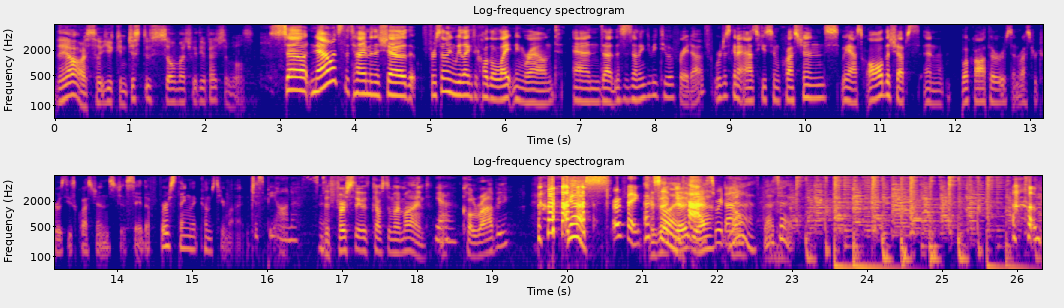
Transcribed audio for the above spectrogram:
they are. So you can just do so much with your vegetables. So now it's the time in the show that for something we like to call the lightning round, and uh, this is nothing to be too afraid of. We're just going to ask you some questions. We ask all the chefs and book authors and restaurateurs these questions. Just say the first thing that comes to your mind. Just be honest. The first thing that comes to my mind, Yeah. kohlrabi. yes. Perfect. Is that Excellent. good? Pass, Yeah. we're done. Yeah, that's it. Um,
